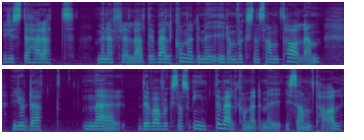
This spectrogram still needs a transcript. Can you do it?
just det här att mina föräldrar alltid välkomnade mig i de vuxna samtalen gjorde att när det var vuxna som inte välkomnade mig i samtal eh,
